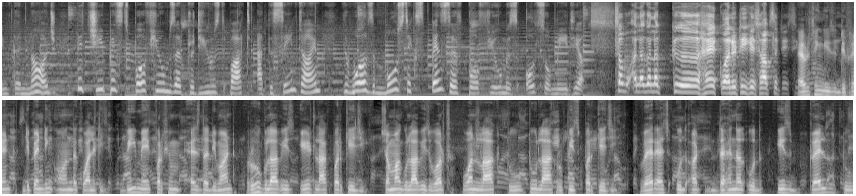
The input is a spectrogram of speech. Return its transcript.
In Kannauj, the cheapest perfumes are produced, but at the same time, the world's most expensive perfume is also made here. सब अलग अलग हैं क्वालिटी के हिसाब से जैसे Everything is different depending on the quality. We make perfume as the demand. Ruh Gulab is 8 lakh per kg. Shama Gulab is worth 1 lakh to 2 lakh rupees per kg. Whereas Ud at Dahanal Ud is 12 to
